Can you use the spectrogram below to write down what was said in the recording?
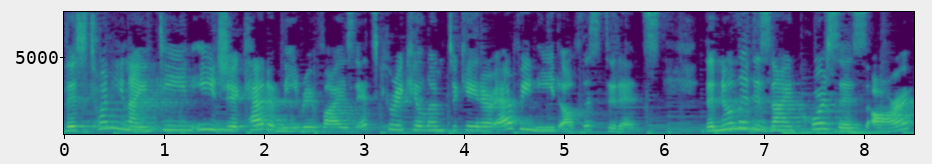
This 2019 EG Academy revised its curriculum to cater every need of the students. The newly designed courses are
